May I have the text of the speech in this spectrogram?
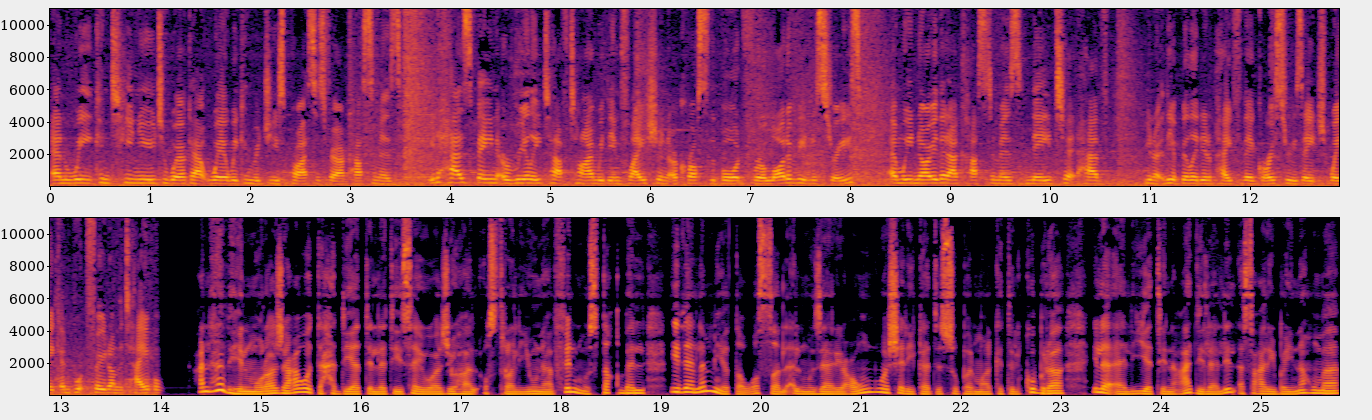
and we continue to work out where we can reduce prices for our customers. It has been a really tough time with inflation across the board for a lot of industries and we know that our customers need to have you know, the ability to pay for their groceries each week and put food on the table. عن هذه المراجعة والتحديات التي سيواجهها الأستراليون في المستقبل إذا لم يتوصل المزارعون وشركات السوبر ماركت الكبرى إلى آلية عادلة للأسعار بينهما.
